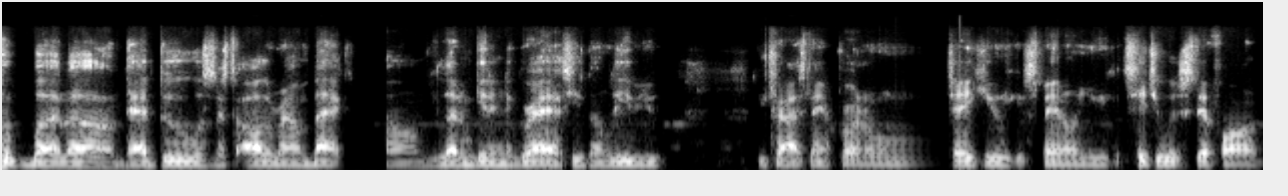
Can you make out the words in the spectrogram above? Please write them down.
but uh, that dude was just all around back. Um, you let him get in the grass, he's gonna leave you. You try to stay in front of him, shake you, he can spin on you, he can hit you with a stiff arm,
